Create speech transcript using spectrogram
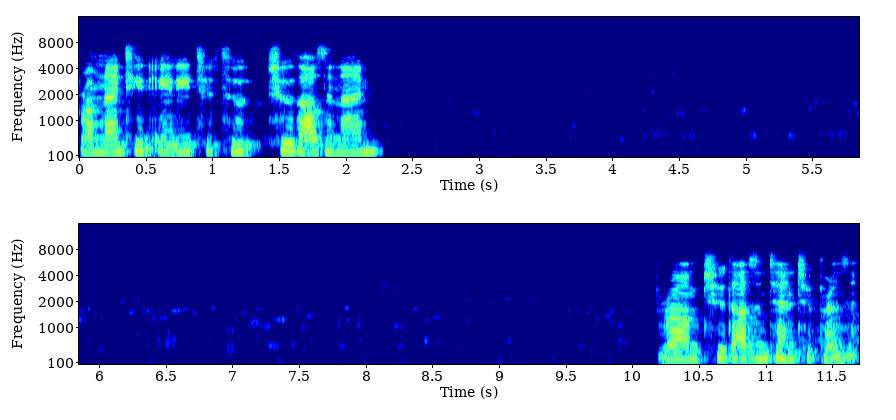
From 1980 to 2009. From 2010 to present.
